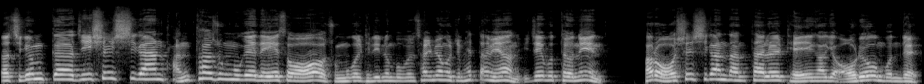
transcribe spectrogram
자, 지금까지 실시간 단타 종목에 대해서 종목을 드리는 부분 설명을 좀 했다면 이제부터는 바로 실시간 단타를 대응하기 어려운 분들,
